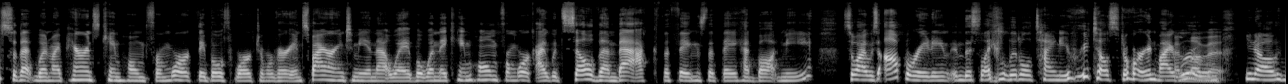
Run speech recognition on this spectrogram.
so that when my parents came home from work, they both worked and were very inspiring to me in that way. But when they came home from work, I would sell them back the things that they had bought me. So I was operating in this like little tiny retail store in my I room, you know,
